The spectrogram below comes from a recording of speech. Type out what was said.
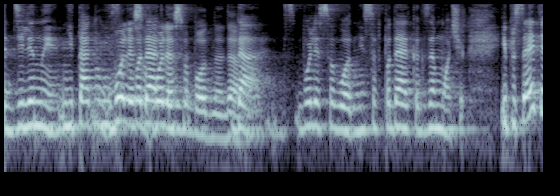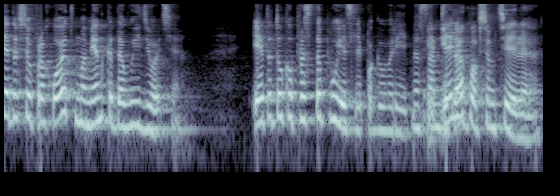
отделены, не так ну, не более, совпадают. Более свободно, да. Да, более свободно, не совпадает как замочек. И представляете, это все проходит в момент, когда вы идете. И это только про стопу, если поговорить. На самом и, деле. И так во всем теле.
